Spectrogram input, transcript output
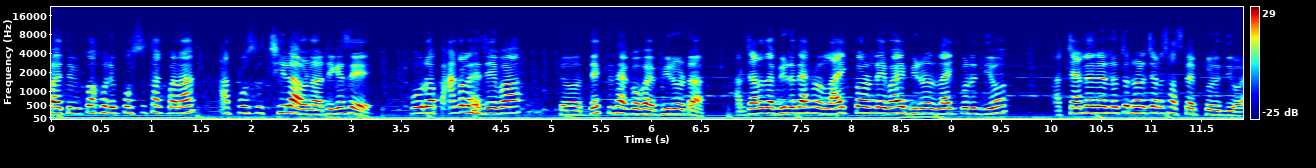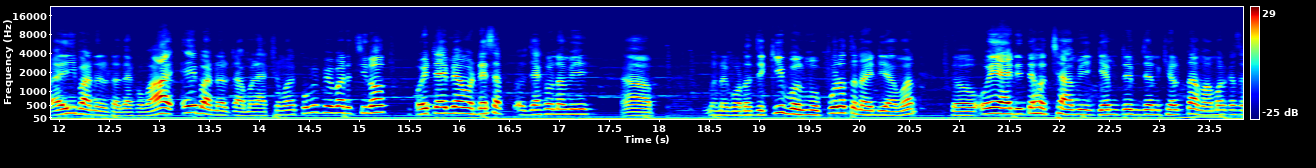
ভাই তুমি কখনোই প্রস্তুত থাকবা না আর প্রস্তুত ছিলাও না, ঠিক আছে? পুরো পাগল হয়ে যাবা তো দেখতে থাকো ভাই ভিডিওটা। আর যারা যারা ভিডিওতে এখনও লাইক করো নেই ভাই, ভিডিওটা লাইক করে দিও। আর চ্যানেলে নতুন হলে চ্যানেল সাবস্ক্রাইব করে দিও। এই বান্ডেলটা দেখো ভাই, এই বান্ডেলটা আমার একসময় খুবই ফেভারিট ছিল। ওই টাইমে আমার ডেসআপ যখন আমি মানে ওটা যে কি বলব, পুরাতন আইডিয়া আমার। তো ওই আইডিতে হচ্ছে আমি গেম টেম যেন খেলতাম, আমার কাছে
